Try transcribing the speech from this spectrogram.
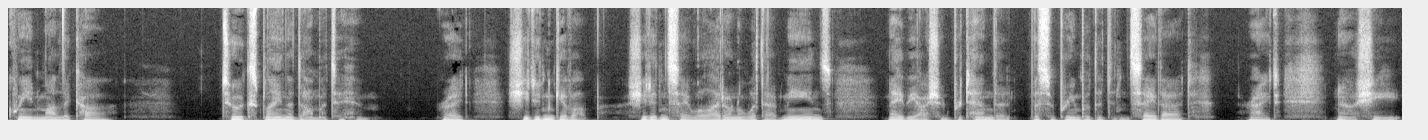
Queen Malika to explain the Dhamma to him, right? She didn't give up. She didn't say, Well, I don't know what that means. Maybe I should pretend that the Supreme Buddha didn't say that, right? No, she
